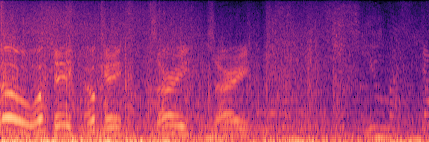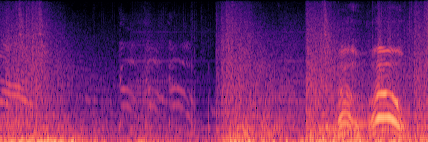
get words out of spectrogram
Oh, okay, okay. Sorry, sorry. You must die. Go, go, go. Whoa, whoa!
